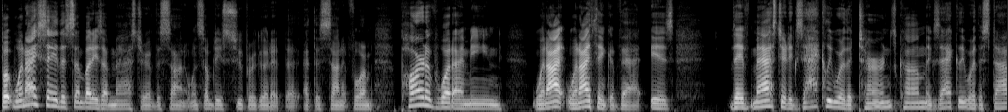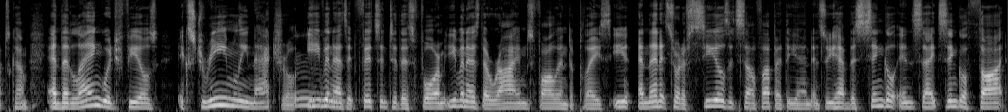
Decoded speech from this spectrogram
But when I say that somebody's a master of the sonnet, when somebody's super good at at the sonnet form, part of what I mean when I when I think of that is they've mastered exactly where the turns come, exactly where the stops come, and the language feels extremely natural, even mm. as it fits into this form, even as the rhymes fall into place, e- and then it sort of seals itself up at the end. And so you have this single insight, single thought,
